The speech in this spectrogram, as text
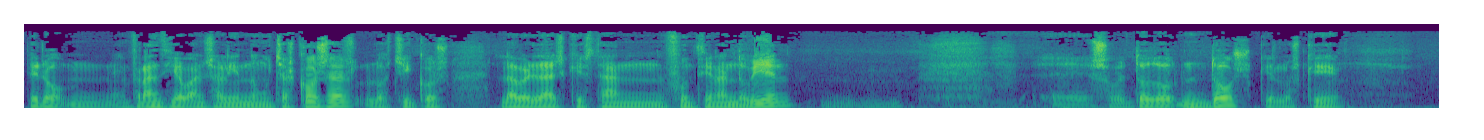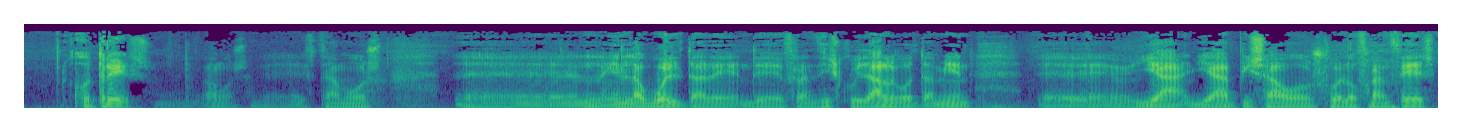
pero mm, en Francia van saliendo muchas cosas. Los chicos, la verdad es que están funcionando bien. Eh, sobre todo dos, que los que. o tres, vamos, eh, estamos en la vuelta de, de Francisco Hidalgo también eh, ya, ya ha pisado suelo francés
